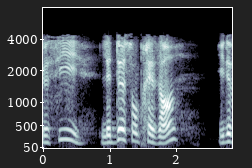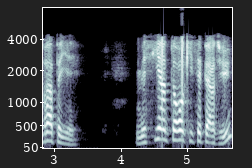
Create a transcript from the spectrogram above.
que si les deux sont présents, il devra payer. Mais s'il y a un taureau qui s'est perdu,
